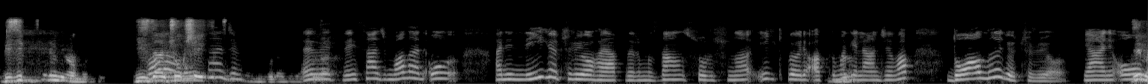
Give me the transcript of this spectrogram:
Bizi bitirmiyor mu? Bizden Valla çok şey Veysel'cim? Evet Veysel'cim valla o hani neyi götürüyor hayatlarımızdan sorusuna ilk böyle aklıma Hı-hı. gelen cevap doğallığı götürüyor. Yani o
